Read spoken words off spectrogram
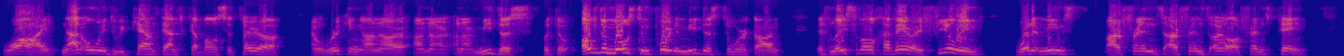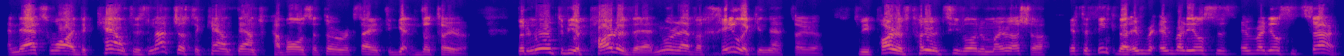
why not only do we count down to Kabbalah Torah and working on our on our on our midas, but the, of the most important midas to work on is Neisval Chaveri, feeling what it means our friends, our friends oil, our friends pain. And that's why the count is not just a countdown to Kabbalah Torah, we're excited to get the Torah. But in order to be a part of that, in order to have a chelik in that Torah, to be part of Torah Tzivon and Marasha, you have to think about everybody, everybody else's everybody else's tsar.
